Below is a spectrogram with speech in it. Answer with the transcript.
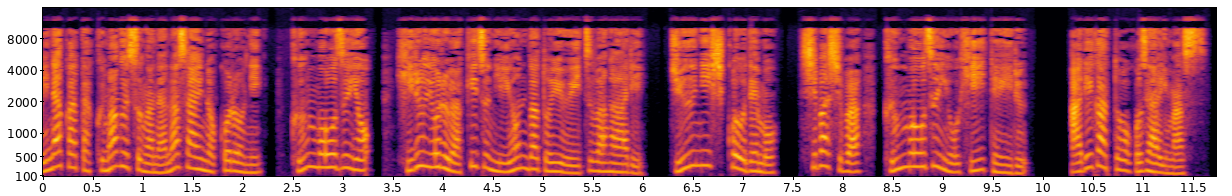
南方熊楠が7歳の頃に訓毛図を昼夜飽きずに読んだという逸話があり、十二思考でもしばしば訓毛髄を引いている。ありがとうございます。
